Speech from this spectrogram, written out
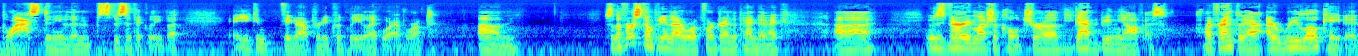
blast any of them specifically, but you can figure out pretty quickly like where I've worked. Um, so the first company that I worked for during the pandemic, uh, it was very much a culture of you have to be in the office. Quite frankly, I, I relocated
